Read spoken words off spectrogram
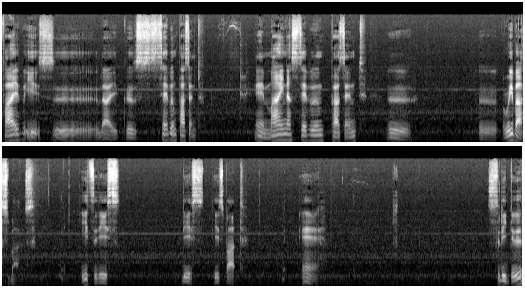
5 is uh, like 7%, uh, minus 7% uh, uh, reverse bounce. It's this, this, this part. Uh, 3 to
